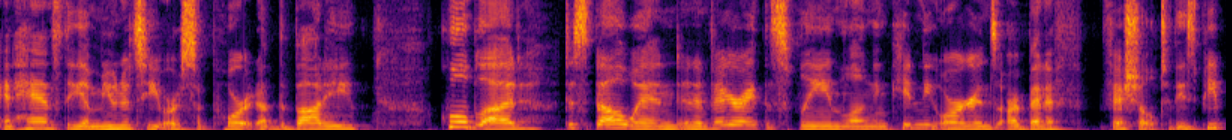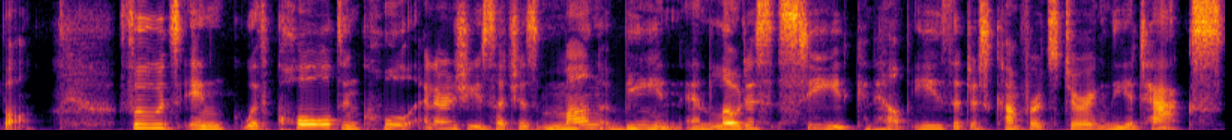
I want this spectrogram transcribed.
enhance the immunity or support of the body, cool blood, dispel wind, and invigorate the spleen, lung, and kidney organs are beneficial to these people. Foods in, with cold and cool energy, such as mung bean and lotus seed, can help ease the discomforts during the attacks.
